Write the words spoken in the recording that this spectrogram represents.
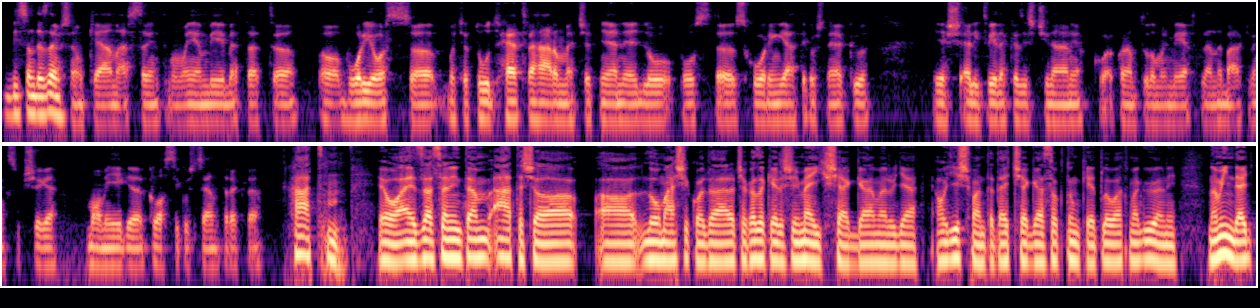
Viszont ez nem sem kell már szerintem a mai NBA-be, tehát a Warriors, hogyha tud 73 meccset nyerni egy low post scoring játékos nélkül, és elit védekezést csinálni, akkor, akkor nem tudom, hogy miért lenne bárkinek szüksége ma még klasszikus centerekre. Hát, hm, jó, ezzel szerintem átesel a, a ló másik oldalára, csak az a kérdés, hogy melyik seggel, mert ugye, hogy is van, tehát egy seggel szoktunk két lovat megülni. Na mindegy,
